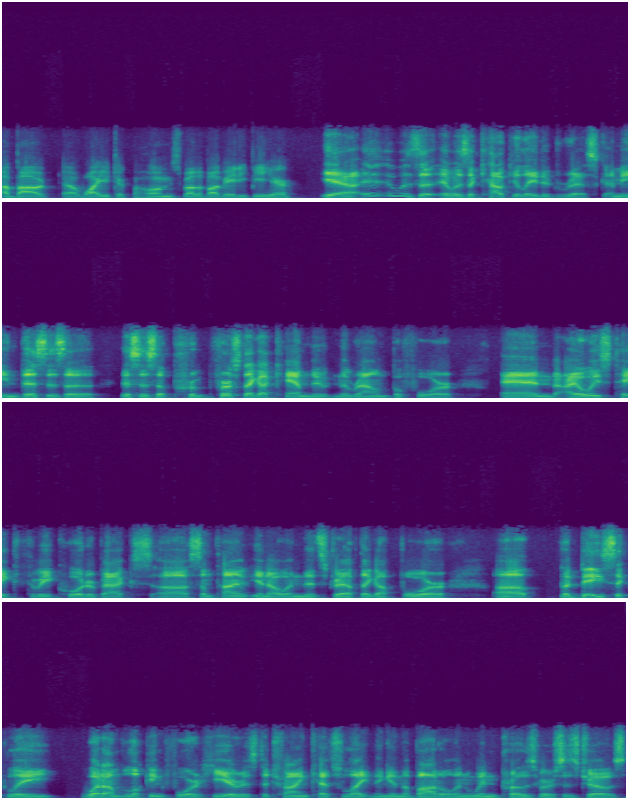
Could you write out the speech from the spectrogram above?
about uh, why you took Mahomes well above ADP here? Yeah, it, it, was a it was a calculated risk. I mean, this is a this is a pr- first. I got Cam Newton the round before. And I always take three quarterbacks. Uh, Sometimes, you know, in this draft, I got four. Uh, but basically, what I'm looking for here is to try and catch lightning in the bottle and win pros versus Joes.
